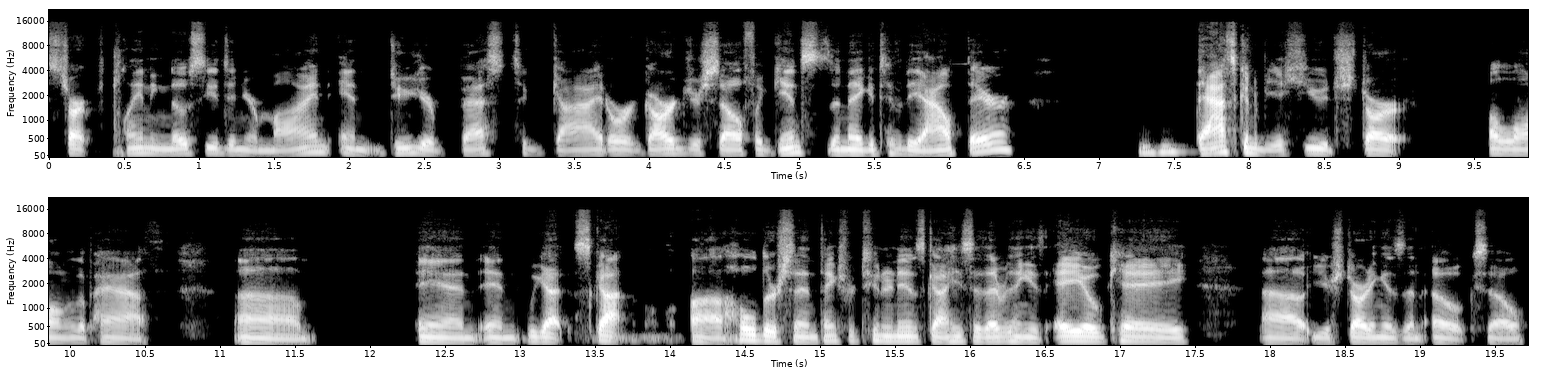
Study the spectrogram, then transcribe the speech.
start planting those seeds in your mind and do your best to guide or guard yourself against the negativity out there Mhm. that's going to be a huge start along the path um and and we got scott uh holderson thanks for tuning in scott he says everything is a-ok uh you're starting as an oak so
